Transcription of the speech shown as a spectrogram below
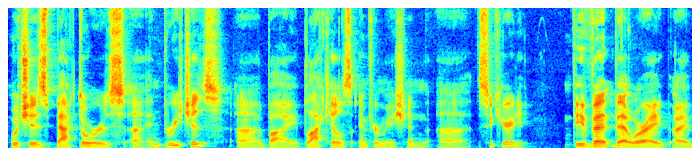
which is Backdoors uh, and Breaches uh, by Black Hills Information uh, Security the event that where I, I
